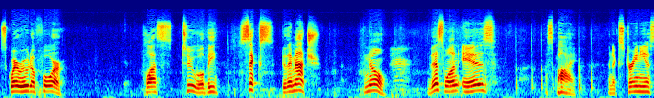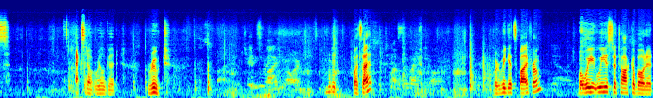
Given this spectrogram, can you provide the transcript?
Square root of 4 plus 2 will be 6. Do they match? No. This one is a spy, an extraneous, exit out real good, root. What's that? Where did we get spy from? Well, we, we used to talk about it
